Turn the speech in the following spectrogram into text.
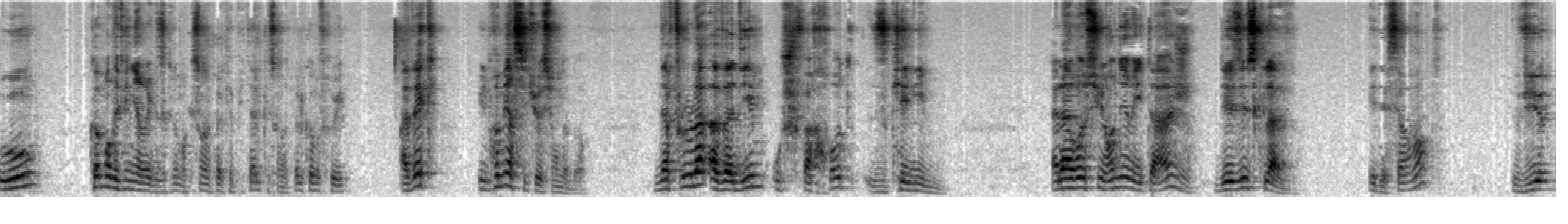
où, comment définir exactement qu'est-ce qu'on appelle capital, qu'est-ce qu'on appelle comme fruit? Avec une première situation d'abord. Naflula avadim ou zkenim. Elle a reçu en héritage des esclaves et des servantes vieux.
